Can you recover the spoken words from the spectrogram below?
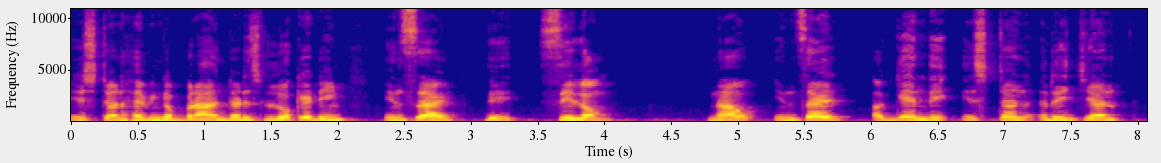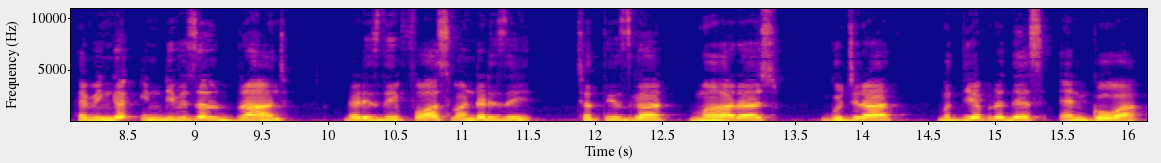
Eastern having a branch that is locating inside the Shillong. Now inside again the Eastern region having a individual branch that is the first one that is the Chhattisgarh, Maharashtra, Gujarat, Madhya Pradesh and Goa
